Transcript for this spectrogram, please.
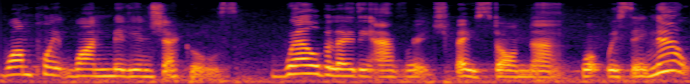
1.1 million shekels, well below the average based on uh, what we're seeing now.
